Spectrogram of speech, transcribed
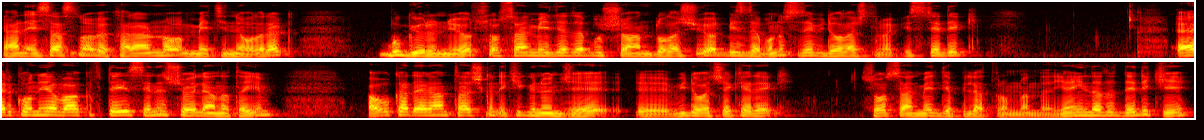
Yani esas no ve karar no metni olarak bu görünüyor. Sosyal medyada bu şu an dolaşıyor. Biz de bunu size videolaştırmak istedik. Eğer konuya vakıf değilseniz şöyle anlatayım. Avukat Erhan Taşkın iki gün önce e, video çekerek sosyal medya platformlarında yayınladı. Dedi ki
